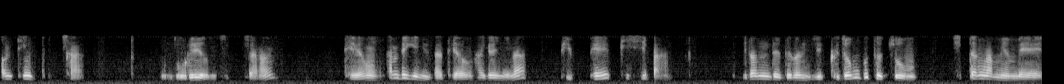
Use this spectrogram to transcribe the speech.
헌팅 포차, 노래 연습장, 대형 300인 이상 대형 학연이나 뷔페, PC방 이런 데들은 이제 그 전부터 좀 식당 감염에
